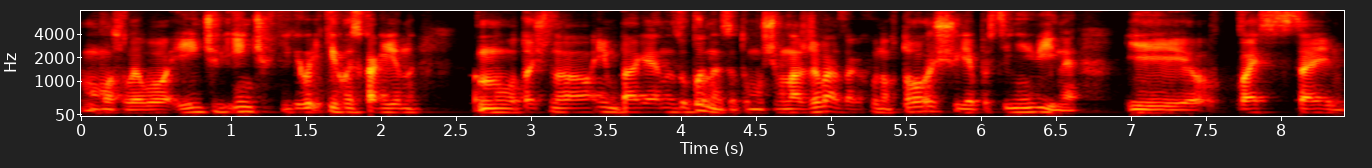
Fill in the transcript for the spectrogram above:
можливо інших інших якихось країн. Ну точно імперія не зупиниться, тому що вона живе за рахунок того, що є постійні війни, і весь цей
